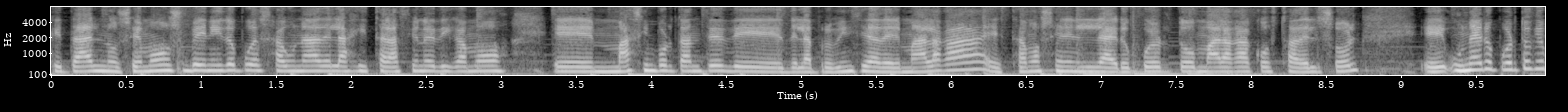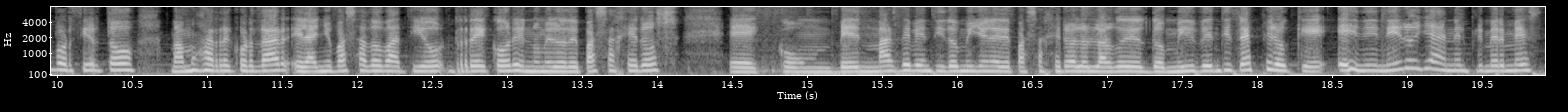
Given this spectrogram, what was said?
¿Qué tal? Nos hemos venido pues a una de las instalaciones, digamos, eh, más importantes de, la provincia de Málaga. Estamos en el aeropuerto Málaga Costa del Sol. Eh, un aeropuerto que, por cierto, vamos a recordar, el año pasado batió récord en número de pasajeros, eh, con más de 22 millones de pasajeros a lo largo del 2023, pero que en enero ya, en el primer mes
